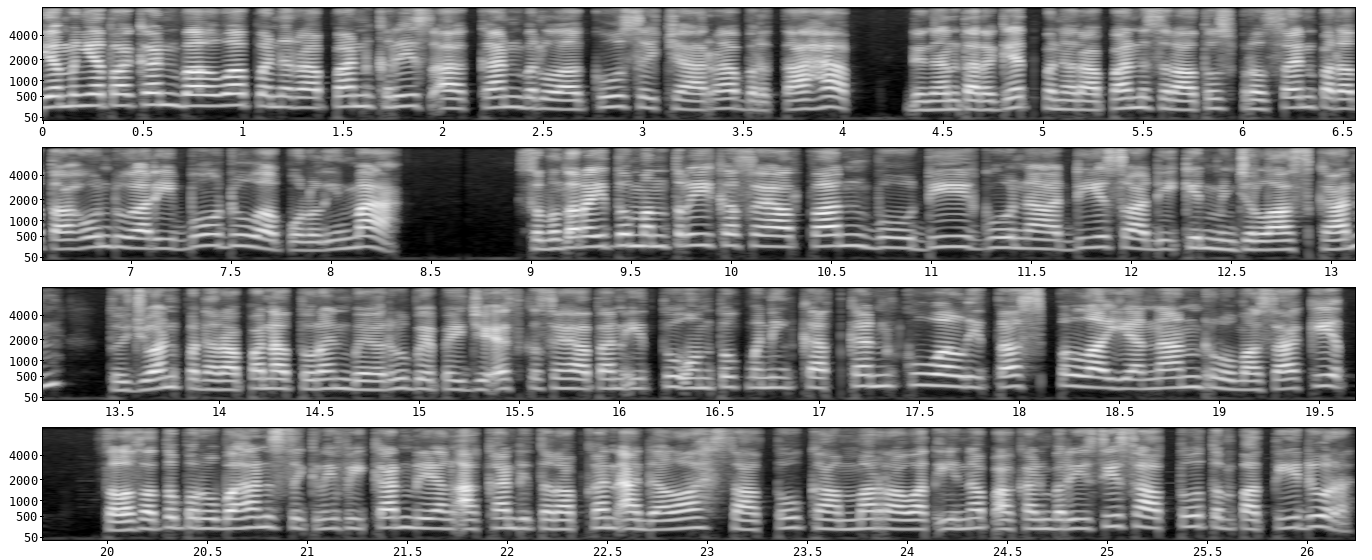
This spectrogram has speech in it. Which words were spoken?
Ia menyatakan bahwa penerapan KRIS akan berlaku secara bertahap dengan target penerapan 100% pada tahun 2025. Sementara itu Menteri Kesehatan Budi Gunadi Sadikin menjelaskan tujuan penerapan aturan baru BPJS Kesehatan itu untuk meningkatkan kualitas pelayanan rumah sakit. Salah satu perubahan signifikan yang akan diterapkan adalah satu kamar rawat inap akan berisi satu tempat tidur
